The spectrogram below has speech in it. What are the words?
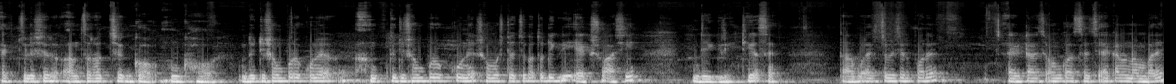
একচল্লিশের আনসার হচ্ছে গ, ঘ। দুইটি সম্পূরক কোণের, দুইটি সম্পূরক কোণের সমষ্টি হচ্ছে কত ডিগ্রি? একশো আশি ডিগ্রি, ঠিক আছে? তারপর একচল্লিশের পরে একটা আছে অঙ্ক আছে হচ্ছে একান্ন নম্বরে,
